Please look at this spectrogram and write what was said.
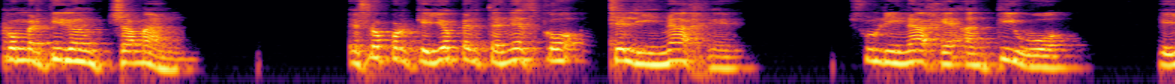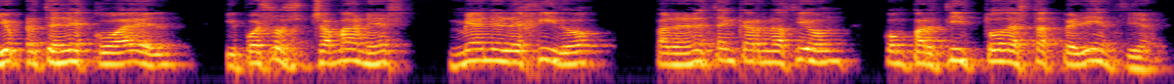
convertido en chamán. Eso porque yo pertenezco a ese linaje, su linaje antiguo, que yo pertenezco a él, y por esos chamanes me han elegido para en esta encarnación compartir toda esta experiencia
